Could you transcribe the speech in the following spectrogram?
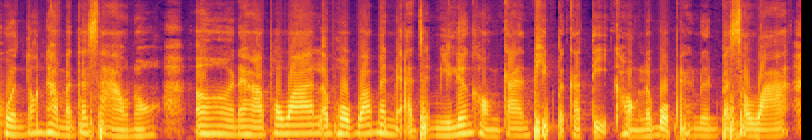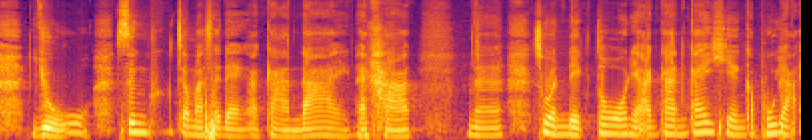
ควรต้องทำอัลตราซาวน์เนาะเออนะคะเพราะว่าเราพบว่ามันอาจจะมีเรื่องของการผิดปกติของระบบทางเดินปัสสาวะอยู่ ซึ่งเพิ่งจะมาแสดงอาการได้นะคะนะส่วนเด็กโตเนี่ยอาการใกล้เคียงกับผู้ใหญ่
